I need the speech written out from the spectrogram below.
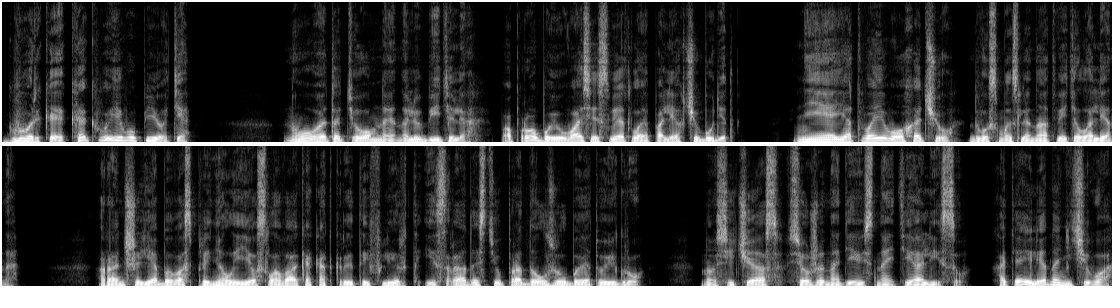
«Горькое, как вы его пьете?» «Ну, это темное, на любителя. Попробуй, у Васи светлое, полегче будет». «Не, я твоего хочу», – двусмысленно ответила Лена. Раньше я бы воспринял ее слова как открытый флирт и с радостью продолжил бы эту игру. Но сейчас все же надеюсь найти Алису. Хотя и Лена ничего,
